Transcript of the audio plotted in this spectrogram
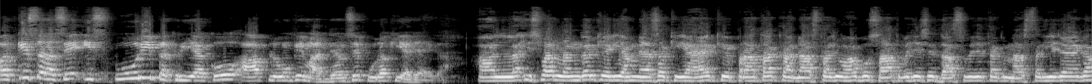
और किस तरह से इस पूरी प्रक्रिया को आप लोगों के माध्यम से पूरा किया जाएगा? इस बार लंगर के लिए हमने ऐसा किया है कि प्रातः का नाश्ता जो है वो सात बजे से दस बजे तक नाश्ता दिया जाएगा।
